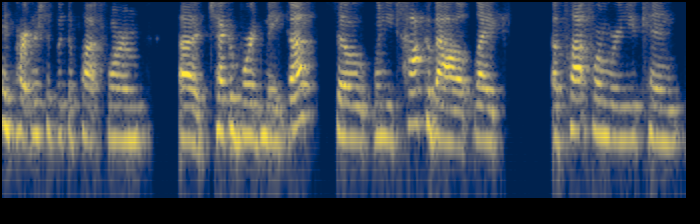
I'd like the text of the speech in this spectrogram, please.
in partnership with the platform uh, checkerboard makeup. So when you talk about like a platform where you can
